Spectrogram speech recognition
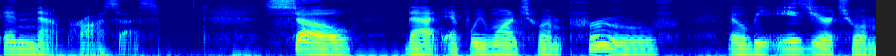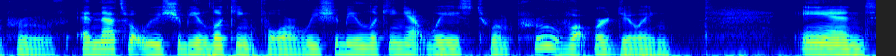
in that process. So that if we want to improve, it will be easier to improve. And that's what we should be looking for. We should be looking at ways to improve what we're doing and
